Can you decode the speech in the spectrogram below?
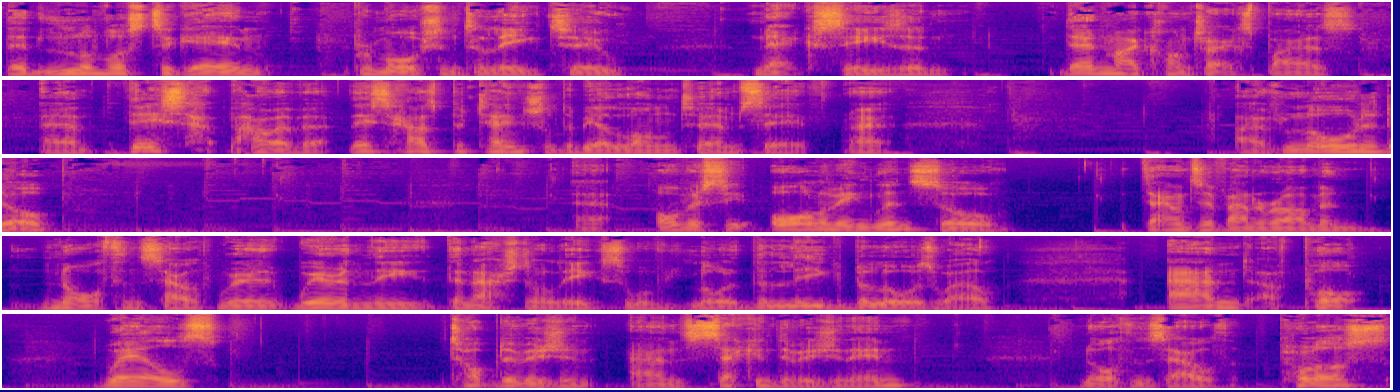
They'd love us to gain promotion to League Two next season. Then my contract expires um, this, however, this has potential to be a long-term save, right? I've loaded up, uh, obviously, all of England, so down to Vanarama, north and south. We're we're in the the National League, so we've loaded the league below as well, and I've put Wales top division and second division in, north and south. Plus,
